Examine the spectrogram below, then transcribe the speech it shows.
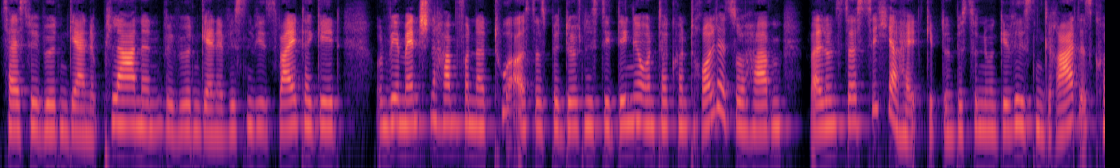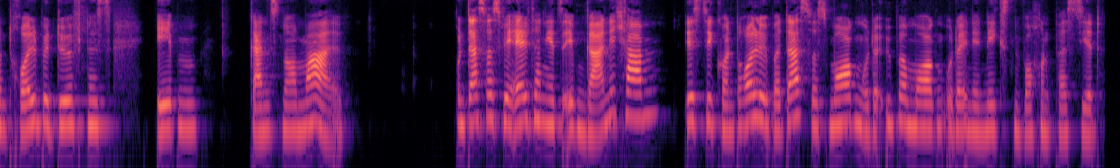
Das heißt, wir würden gerne planen, wir würden gerne wissen, wie es weitergeht und wir Menschen haben von Natur aus das Bedürfnis, die Dinge unter Kontrolle zu haben, weil uns das Sicherheit gibt und bis zu einem gewissen Grad ist Kontrollbedürfnis eben ganz normal. Und das, was wir Eltern jetzt eben gar nicht haben, ist die Kontrolle über das, was morgen oder übermorgen oder in den nächsten Wochen passiert.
